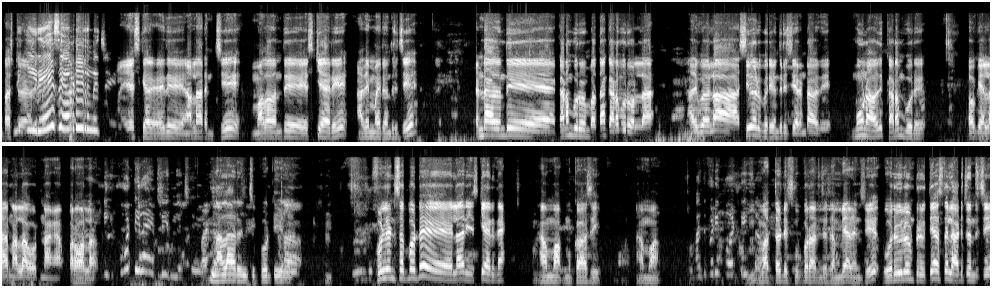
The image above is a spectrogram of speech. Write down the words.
ஃபர்ஸ்ட் இன்னைக்கு ரேஸ் எப்படி இருந்துச்சு? எஸ்கேஆர் இது நல்லா இருந்துச்சு. மொதல் வந்து எஸ்கேஆர் அதே மாதிரி வந்துருச்சு. ரெண்டாவது வந்து கடம்பூர் பார்த்தா கடம்பூர் வரல. அது பதிலாக சீவலபுரி வந்துருச்சு ரெண்டாவது. மூணாவது கடம்பூர். ஓகே எல்லாரும் நல்லா ஓட்டுனாங்க. பரவாயில்ல. நல்லா இருந்துச்சு போட்டியெல்லாம். ஃபுல் அண்ட் சப்போர்ட்டு எல்லாரும் எஸ்கேஆர் தான். ஆமாம் முக்காவாசி. ஆமாம் மத்தோடி சூப்பராக இருந்துச்சு செம்மையாக இருந்துச்சு. ஒரு கிலோமீட்டர் வித்தியாசத்தில் அடிச்சு வந்துச்சு.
